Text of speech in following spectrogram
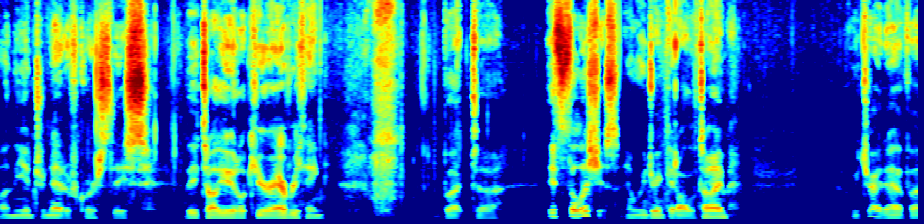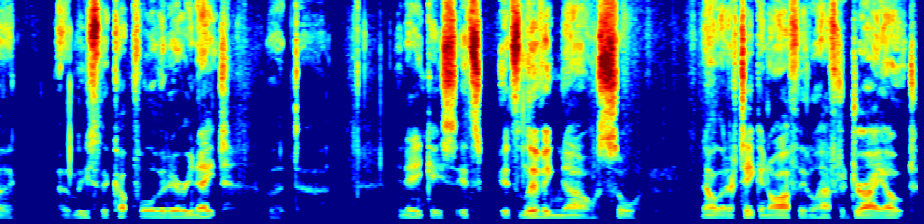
On the internet, of course, they they tell you it'll cure everything, but uh, it's delicious, and we drink it all the time. We try to have a, at least a cupful of it every night, but uh, in any case, it's it's living now. So now that I've taken off, it'll have to dry out,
